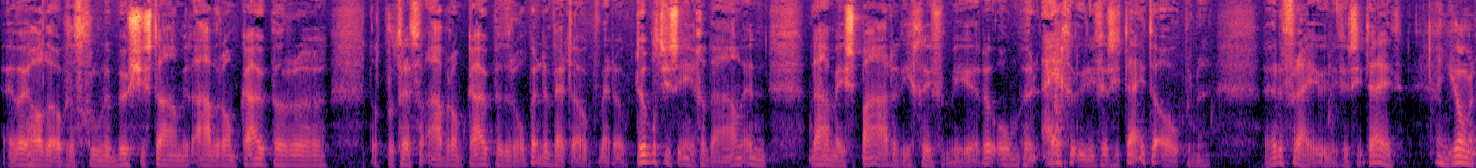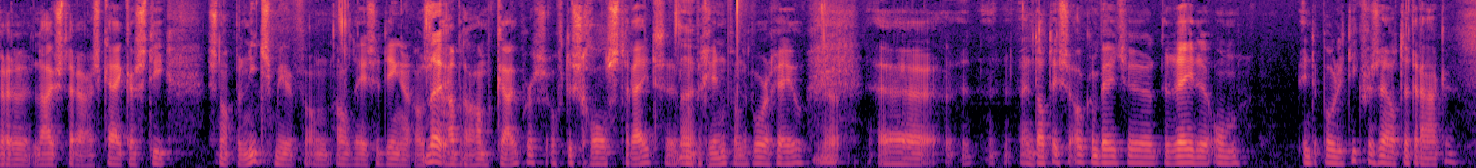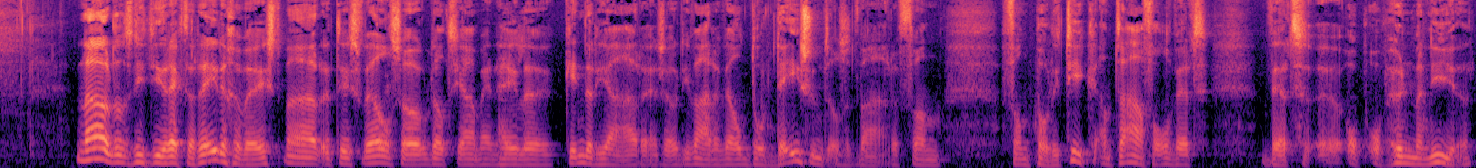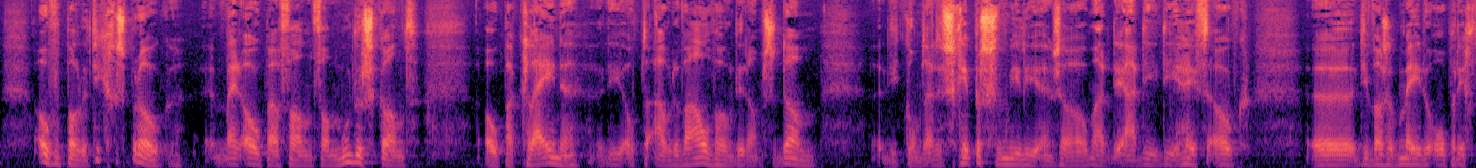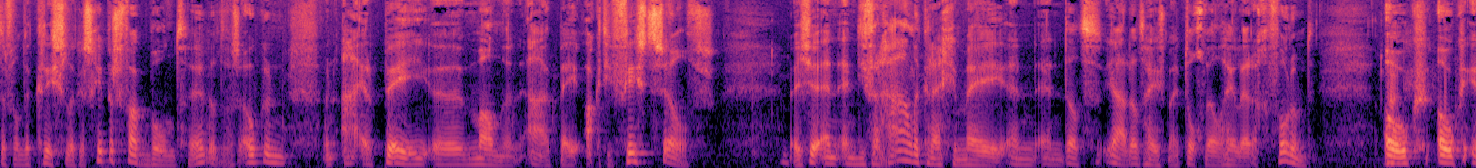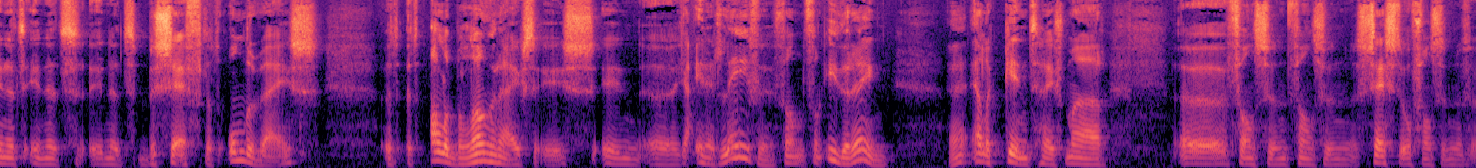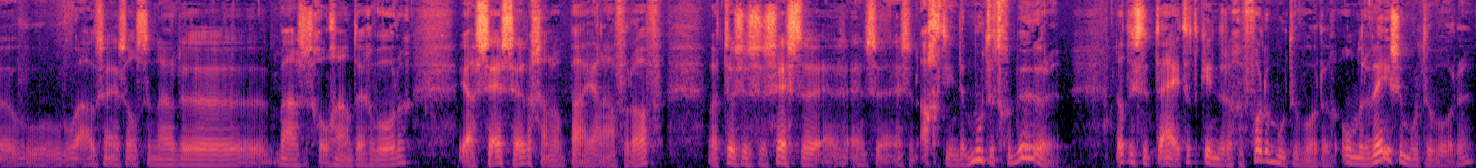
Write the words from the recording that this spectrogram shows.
En wij hadden ook dat groene busje staan met Abraham Kuyper, eh, dat portret van Abraham Kuyper erop. En er werd ook, werden ook dubbeltjes in gedaan. En daarmee sparen die gereformeerden om hun eigen universiteit te openen. Hè, de Vrije Universiteit. En jongere luisteraars, kijkers, die snappen niets meer van al deze dingen als Nee. Abraham Kuypers of de schoolstrijd eh, aan Nee. het begin van de vorige eeuw. Ja. Eh, en dat is ook een beetje de reden om in de politiek verzeild te raken. Nou, dat is niet direct de reden geweest, maar het is wel zo dat ja, mijn hele kinderjaren en zo, die waren wel doordezend als het ware van, van politiek. Aan tafel werd, werd eh, op, op hun manier over politiek gesproken. Mijn opa van, van moederskant, opa Kleine, die op de Oude Waal woont in Amsterdam, die komt uit een schippersfamilie en zo, maar ja, die, die heeft ook... Eh, die was ook medeoprichter van de Christelijke Schippersvakbond. Hè. Dat was ook een, een ARP-man, een ARP-activist zelfs. Weet je, en, en die verhalen krijg je mee. En, en dat, ja, dat heeft mij toch wel heel erg gevormd. Ook, ook in, het, in, het, in het besef dat onderwijs het, het allerbelangrijkste is in, eh, ja, in het leven van, van iedereen. Hè, elk kind heeft maar eh, van, zijn, van zijn zesde of van zijn. eh, hoe, oud zijn ze als ze naar de basisschool gaan tegenwoordig? Ja, zes, hè, daar gaan we een paar jaar aan vooraf. Maar tussen zijn zesde en zijn, en zijn achttiende moet het gebeuren. Dat is de tijd dat kinderen gevormd moeten worden, onderwezen moeten worden.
